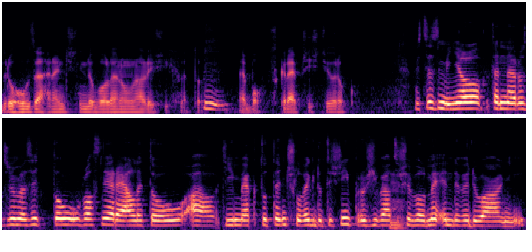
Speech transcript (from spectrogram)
druhou zahraniční dovolenou na lyžích letos, hmm. nebo z kraje příštího roku. Vy jste zmínil ten rozdíl mezi tou vlastně realitou a tím, jak to ten člověk dotyčný prožívá, hmm. což je velmi individuální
